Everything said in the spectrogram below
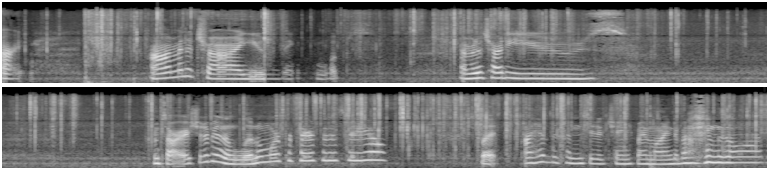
Alright. I'm going to try using... Whoops. I'm going to try to use I'm sorry, I should have been a little more prepared for this video, but I have the tendency to change my mind about things a lot.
